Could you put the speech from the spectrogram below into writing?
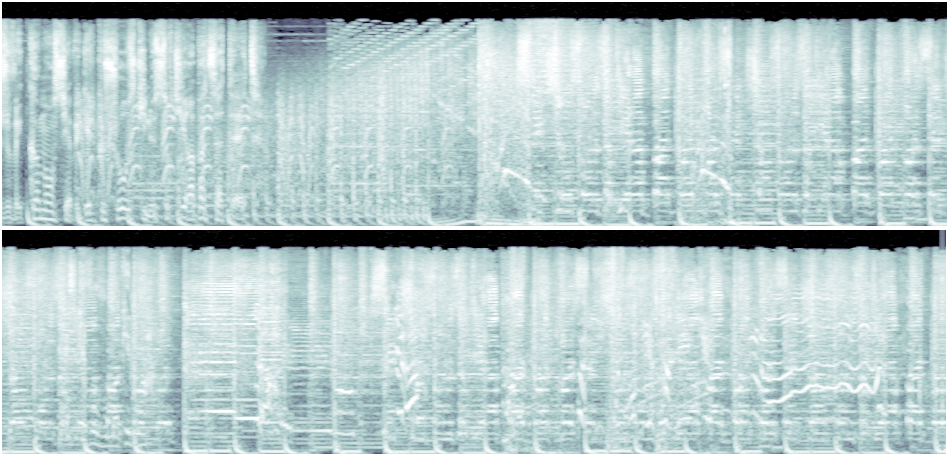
Je vais commencer avec quelque chose qui ne sortira pas de sa tête. Cette chanson ne sortira pas de votre Cette chanson ne sortira pas de votre Cette chanson ne Est-ce que vous vous moquez de moi Cette chanson ne sortira pas de votre Cette chanson ne sortira pas de votre Cette chanson ne sortira pas de votre Entraînant,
